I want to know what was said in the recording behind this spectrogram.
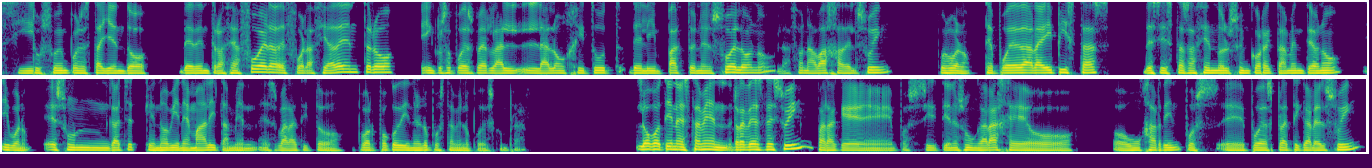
si tu swing pues está yendo de dentro hacia afuera, de fuera hacia adentro, e incluso puedes ver la, longitud del impacto en el suelo, ¿no? la zona baja del swing, pues bueno, te puede dar ahí pistas de si estás haciendo el swing correctamente o no. Y bueno, es un gadget que no viene mal y también es baratito. Por poco dinero, pues también lo puedes comprar. Luego tienes también redes de swing para que, pues si tienes un garaje o, un jardín, pues eh, puedas practicar el swing.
